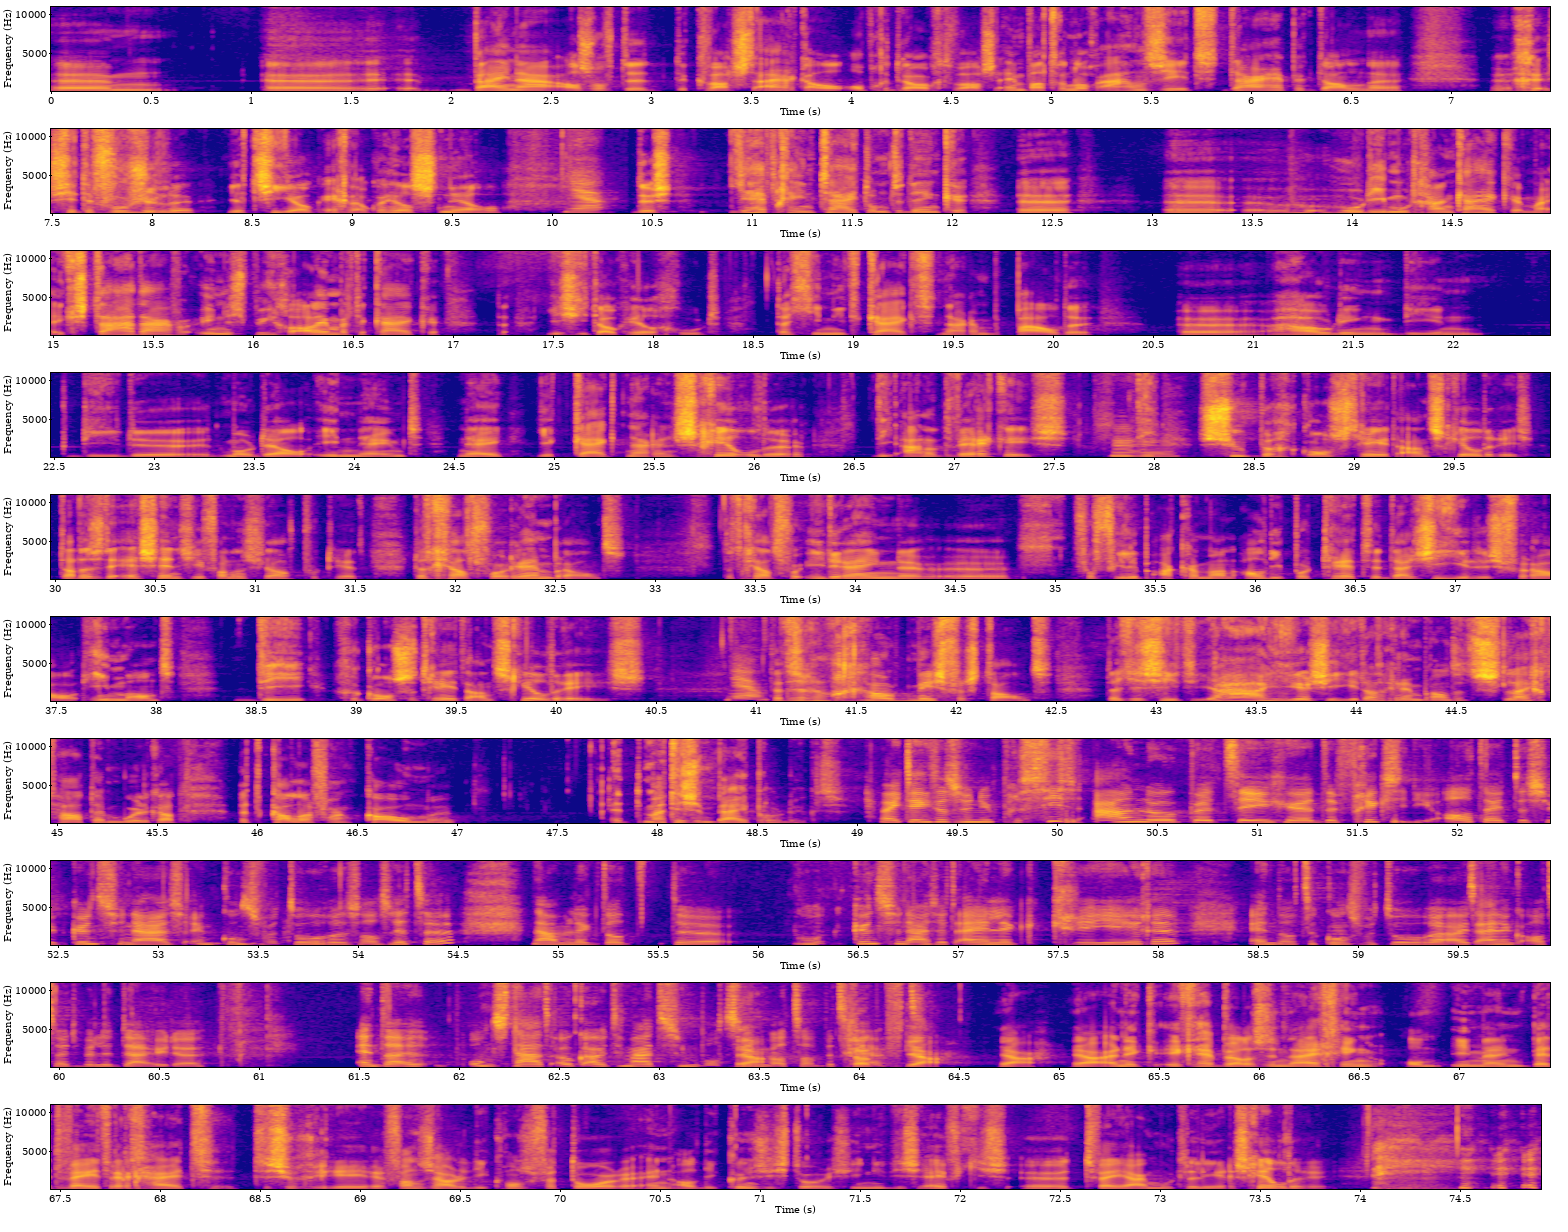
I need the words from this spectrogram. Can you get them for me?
Um, uh, bijna alsof de, de kwast eigenlijk al opgedroogd was. En wat er nog aan zit, daar heb ik dan uh, zitten voezelen. Dat zie je ook echt ook heel snel. Ja. Dus je hebt geen tijd om te denken uh, hoe die moet gaan kijken. Maar ik sta daar in de spiegel alleen maar te kijken. Je ziet ook heel goed dat je niet kijkt naar een bepaalde houding die een die de, het model inneemt. Nee, je kijkt naar een schilder die aan het werk is. Die Mhm. super geconcentreerd aan het schilderen is. Dat is de essentie van een zelfportret. Dat geldt voor Rembrandt. Dat geldt voor iedereen, uh, voor Philip Akkerman. Al die portretten, daar zie je dus vooral iemand die geconcentreerd aan het schilderen is. Ja. Dat is een groot misverstand. Dat je ziet, ja, hier zie je dat Rembrandt het slecht had en moeilijk had. Het kan ervan komen, het, maar het is een bijproduct. Maar ik denk dat we nu precies aanlopen tegen de frictie die altijd tussen kunstenaars en conservatoren zal zitten. Namelijk dat de kunstenaars uiteindelijk creëren en dat de conservatoren uiteindelijk altijd willen duiden. En daar ontstaat ook automatisch een botsing Ja, wat dat betreft. Dat, ja, ja, ja, en ik, ik heb wel eens de neiging om in mijn bedweterigheid te suggereren van zouden die conservatoren en al die kunsthistorici niet eens eventjes eh, twee jaar moeten leren schilderen.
